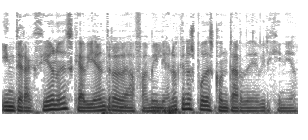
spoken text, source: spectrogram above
interacciones que había entre la familia. ¿no? ¿Qué nos puedes contar de Virginia?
